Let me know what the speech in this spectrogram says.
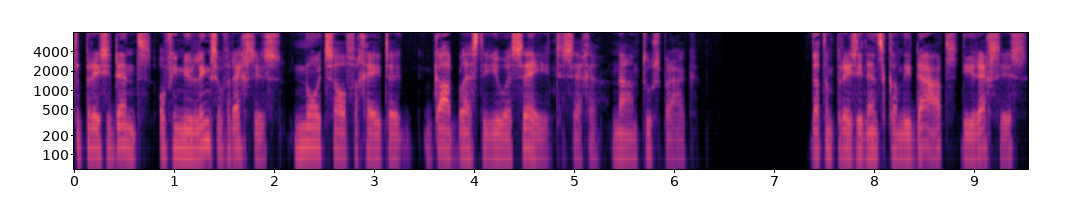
de president, of hij nu links of rechts is, nooit zal vergeten God bless the USA te zeggen na een toespraak. Dat een presidentskandidaat, die rechts is,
